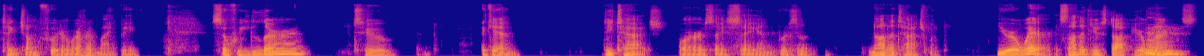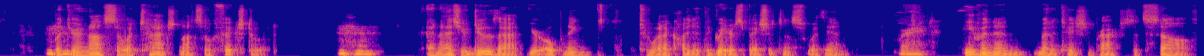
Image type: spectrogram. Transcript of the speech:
take junk food or wherever it might be. So if we learn to, again, detach, or as they say in Buddhism, non attachment, you're aware. It's not that you stop your Mhm. But you're not so attached, not so fixed to it. Mhm. And as you do that, you're opening to what I call it the greater spaciousness within. Right. Even in meditation practice itself,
